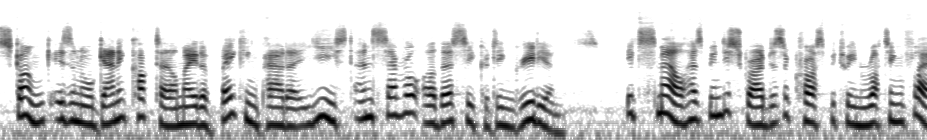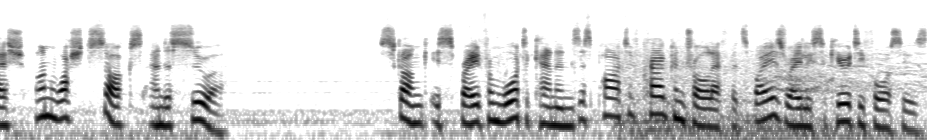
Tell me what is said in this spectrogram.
Skunk is an organic cocktail made of baking powder, yeast, and several other secret ingredients. Its smell has been described as a cross between rotting flesh, unwashed socks, and a sewer. Skunk is sprayed from water cannons as part of crowd control efforts by Israeli security forces.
